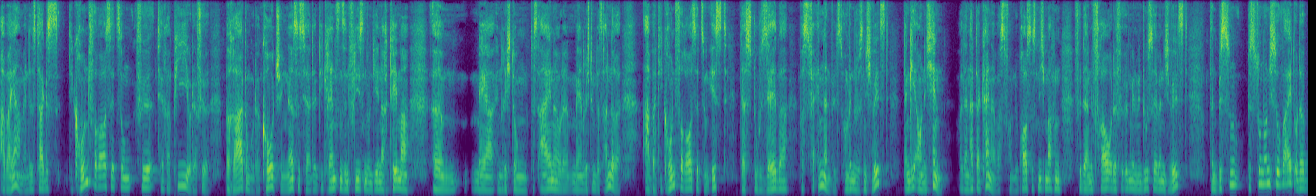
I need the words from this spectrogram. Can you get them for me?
aber ja, am Ende des Tages die Grundvoraussetzung für Therapie oder für Beratung oder Coaching, ne, es ist ja, die Grenzen sind fließend und je nach Thema ähm, mehr in Richtung das eine oder mehr in Richtung das andere. Aber die Grundvoraussetzung ist, dass du selber was verändern willst. Und wenn du das nicht willst, dann geh auch nicht hin. Weil dann hat da keiner was von. Du brauchst es nicht machen für deine Frau oder für irgendwen, wenn du es selber nicht willst, dann bist du, bist du noch nicht so weit oder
